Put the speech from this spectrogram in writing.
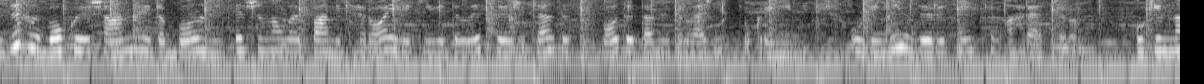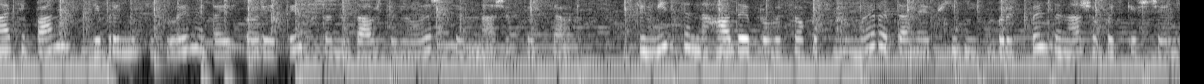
З глибокою шаною та болем це вшановує пам'ять героїв, які віддали своє життя за свободу та незалежність України у війні з російським агресором. У кімнаті пам'яті зібрані світлини та історії тих, хто не завжди залишиться в наших серцях. Це місце нагадує про високу ціну миру та необхідність боротьби за нашу батьківщину.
